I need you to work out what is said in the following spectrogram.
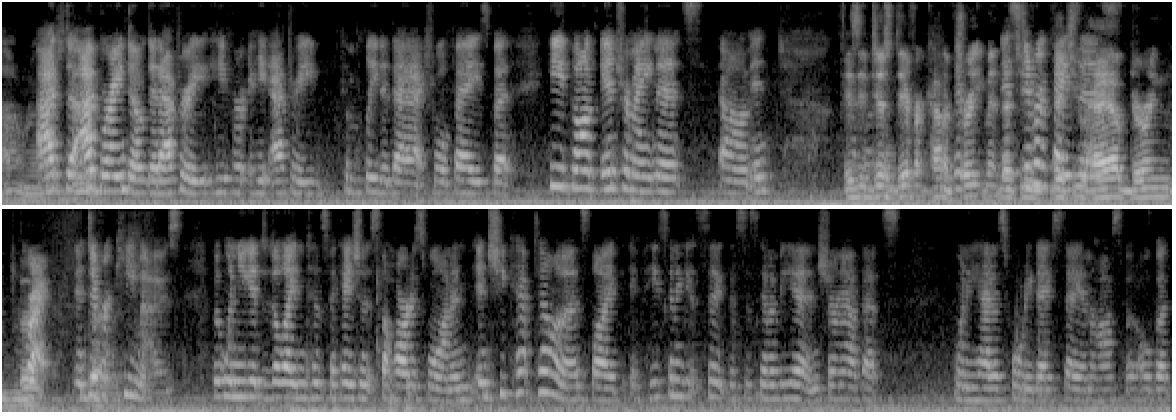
I don't know. I, Just I do it. brain dumped it after he, he, he after he completed that actual phase, but he had gone interim maintenance. Um, in, Is it just different kind of There- treatment that you that you have during the right, and different chemos. But when you get to delayed intensification, it's the hardest one. And, and she kept telling us, like, if he's going to get sick, this is going to be it. And sure enough, that's when he had his 40 day stay in the hospital. But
